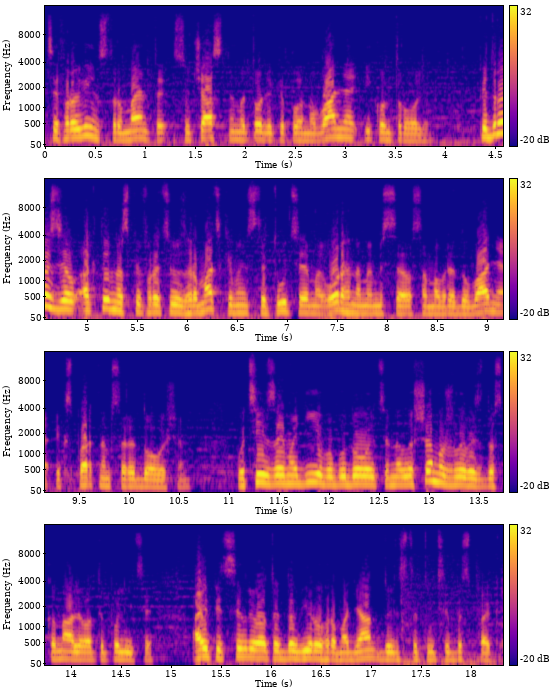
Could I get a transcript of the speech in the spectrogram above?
цифрові інструменти, сучасні методики планування і контролю. Підрозділ активно співпрацює з громадськими інституціями, органами місцевого самоврядування, експертним середовищем. У цій взаємодії вибудовується не лише можливість вдосконалювати поліцію, а й підсилювати довіру громадян до інституцій безпеки.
